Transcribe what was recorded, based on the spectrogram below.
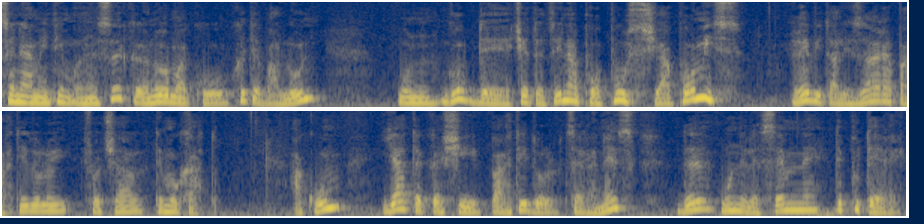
Să ne amintim însă că în urmă cu câteva luni, un grup de cetățeni a propus și a promis revitalizarea Partidului Social Democrat. Acum, iată că și Partidul Țărănesc dă unele semne de putere.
